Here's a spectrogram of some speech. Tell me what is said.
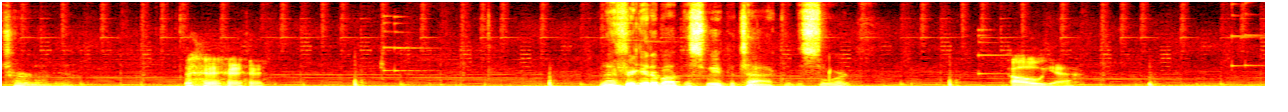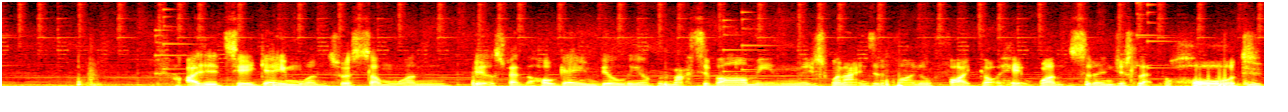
turn on you. And I forget about the sweep attack with the sword. oh yeah. I did see a game once where someone built, spent the whole game building up a massive army, and they just went out into the final fight, got hit once, and then just let the horde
